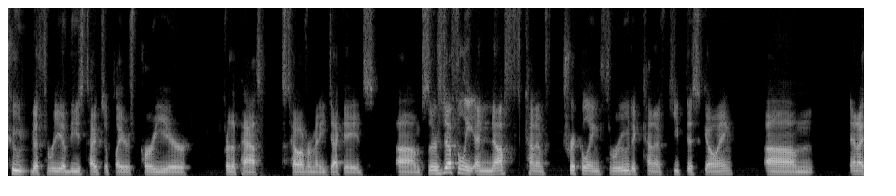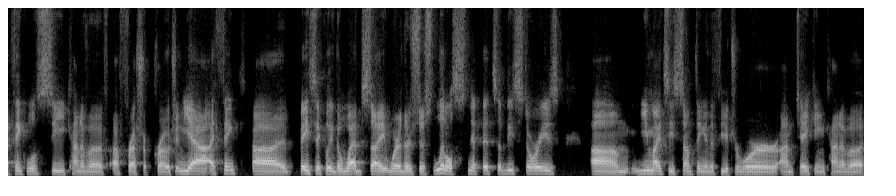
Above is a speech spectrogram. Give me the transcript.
two to three of these types of players per year for the past however many decades. Um, so there's definitely enough kind of trickling through to kind of keep this going. Um, and I think we'll see kind of a, a fresh approach. And yeah, I think uh, basically the website where there's just little snippets of these stories, um, you might see something in the future where I'm taking kind of a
